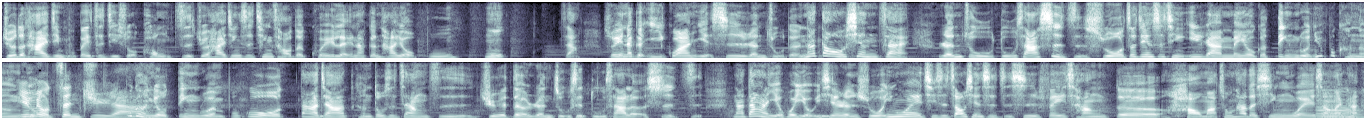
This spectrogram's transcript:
觉得他已经不被自己所控制，觉得他已经是清朝的傀儡，那跟他有不睦。所以那个衣冠也是人主的。那到现在，人主毒杀世子说这件事情依然没有个定论，因为不可能，因为没有证据啊，不可能有定论。不过大家可能都是这样子觉得，人主是毒杀了世子。那当然也会有一些人说，因为其实昭显世子是非常的好嘛，从他的行为上来看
